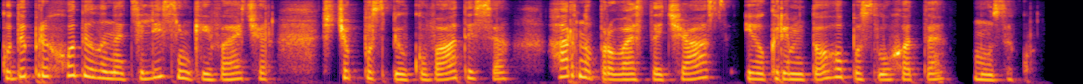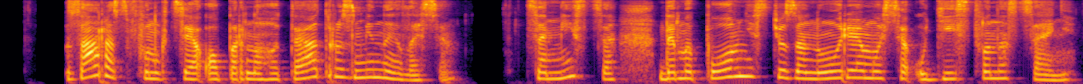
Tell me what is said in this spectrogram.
куди приходили на цілісінький вечір, щоб поспілкуватися, гарно провести час і, окрім того, послухати музику. Зараз функція оперного театру змінилася. Це місце, де ми повністю занурюємося у дійство на сцені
